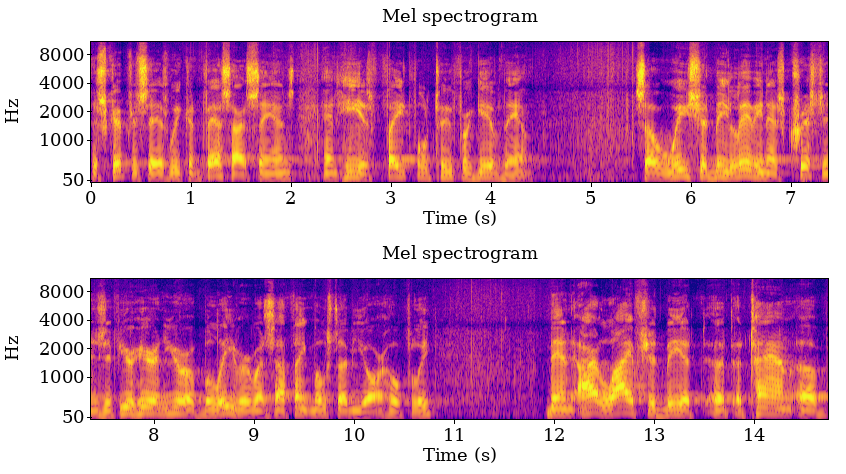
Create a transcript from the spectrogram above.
The scripture says we confess our sins and he is faithful to forgive them. So we should be living as Christians. If you're here and you're a believer, which I think most of you are, hopefully, then our life should be a, a, a time of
